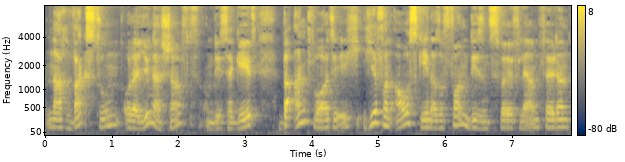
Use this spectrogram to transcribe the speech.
nach Wachstum oder Jüngerschaft, um die es ja geht, beantworte ich hiervon ausgehend, also von diesen zwölf Lernfeldern,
